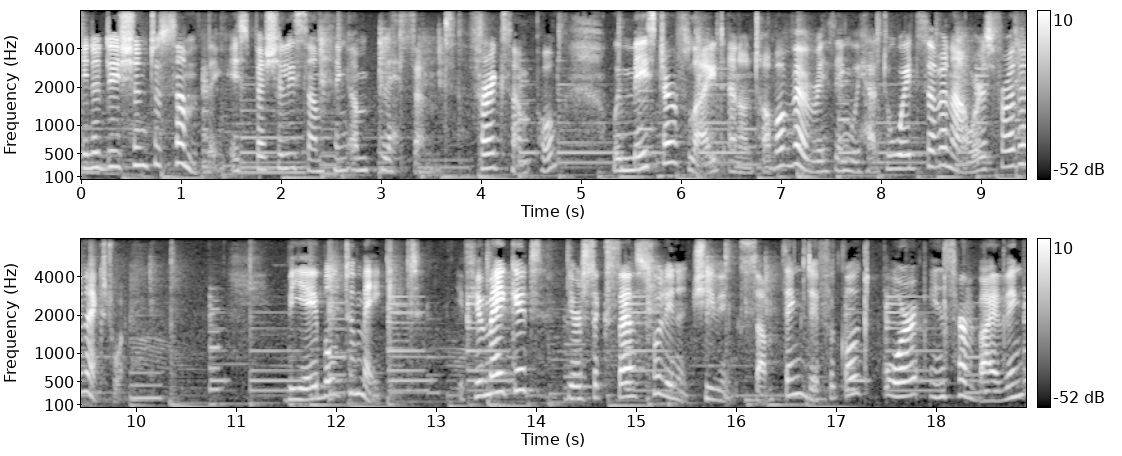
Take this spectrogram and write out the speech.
in addition to something, especially something unpleasant. For example, we missed our flight, and on top of everything, we had to wait seven hours for the next one. Be able to make it. If you make it, you're successful in achieving something difficult or in surviving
